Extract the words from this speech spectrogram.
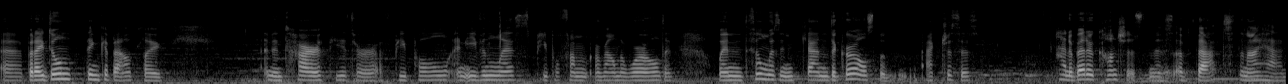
uh, but I don't think about like an entire theater of people and even less people from around the world. And when the film was in Cannes, the girls, the actresses, had a better consciousness of that than I had.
